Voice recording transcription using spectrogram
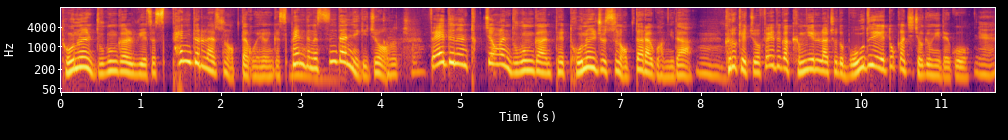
돈을 누군가를 위해서 spend를 할 수는 없다고 해요. 그러니까 spend는 쓴다는 얘기죠. 그렇죠. Fed는 특정한 누군가한테 돈을 줄 수는 없다라고 합니다. 음. 그렇겠죠. Fed가 금리를 낮춰도 모두에게 똑같이 적용이 되고 예.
